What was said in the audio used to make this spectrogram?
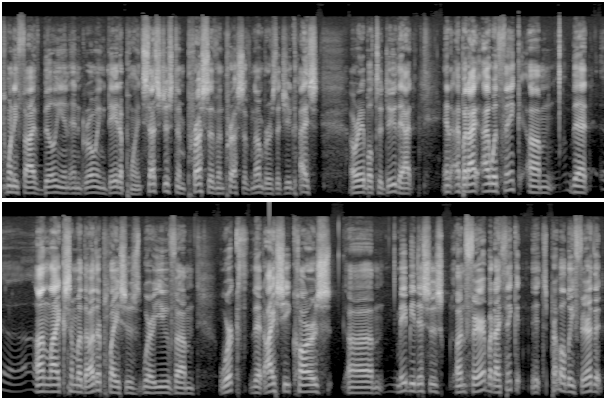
25 billion and growing data points. That's just impressive, impressive numbers that you guys are able to do that. And but I, I would think um, that uh, unlike some of the other places where you've um, worked, that iSeeCars um, maybe this is unfair, but I think it, it's probably fair that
